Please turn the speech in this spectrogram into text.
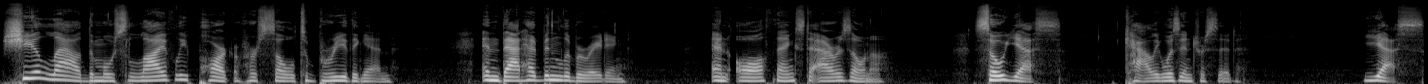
She allowed the most lively part of her soul to breathe again, and that had been liberating, and all thanks to Arizona. So, yes, Callie was interested. Yes,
